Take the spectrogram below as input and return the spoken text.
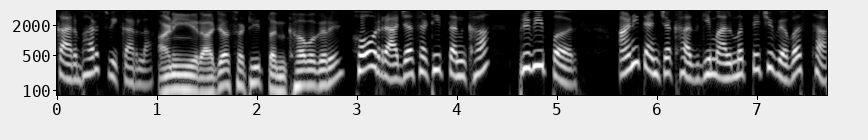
कारभार स्वीकारला. आणि राजासाठी तनखा वगैरे? हो राजासाठी तनखा प्रिव्ही पर्स आणि त्यांच्या खाजगी मालमत्तेची व्यवस्था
